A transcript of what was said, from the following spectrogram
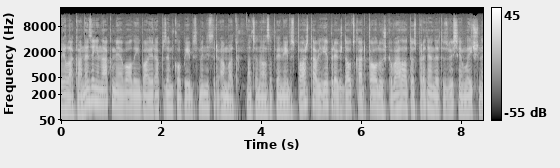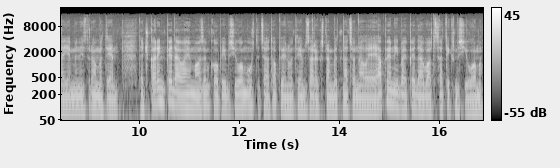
Lielākā neziņa nākamajā valdībā ir ap zemkopības ministra amatu. Nacionālās apvienības pārstāvji iepriekš daudzkārt pauduši, ka vēlētos pretendēt uz visiem līdzinējiem ministru amatiem. Taču Kariņa piedāvājumā zemkopības joma uzticēta apvienotajiem sarakstam, bet Nacionālajai apvienībai piedāvāta satiksmes joma.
